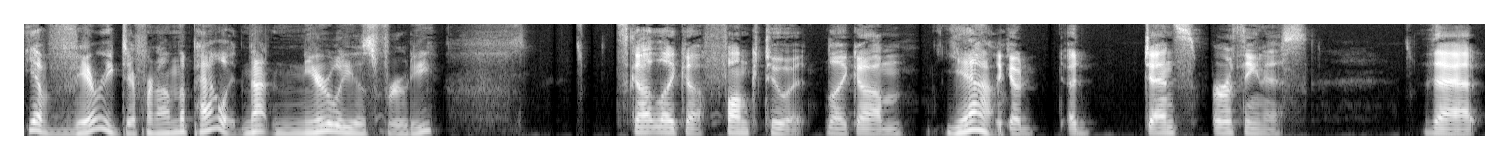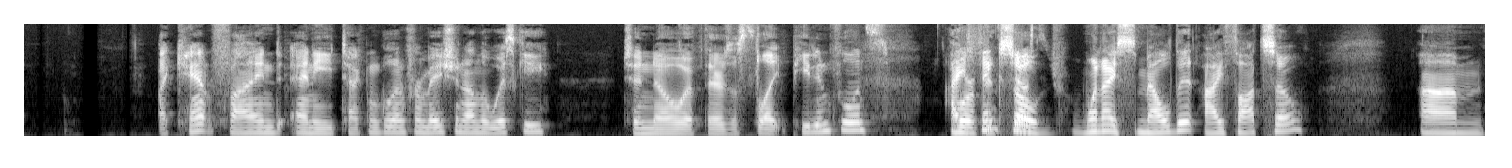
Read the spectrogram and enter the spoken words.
Yeah, very different on the palate. Not nearly as fruity. It's got like a funk to it, like um, Yeah. like a a dense earthiness that I can't find any technical information on the whiskey to know if there's a slight peat influence. I think so. just- When I smelled it, I thought so. Um,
